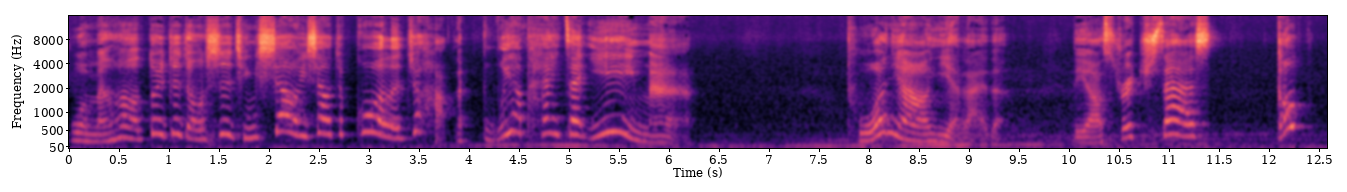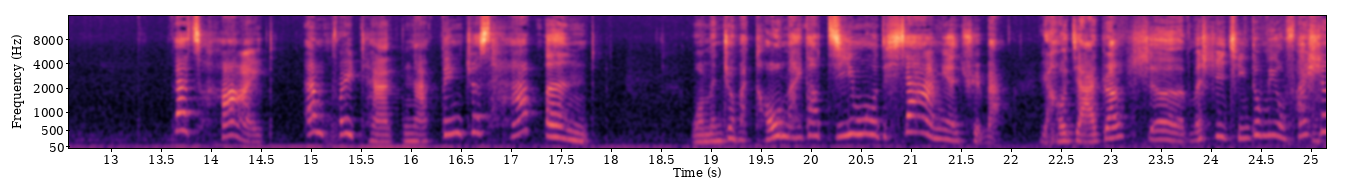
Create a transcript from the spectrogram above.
我们哈对这种事情笑一笑就过了就好了，不要太在意嘛。”鸵鸟也来了。The ostrich says, "Gulp. Let's hide and pretend nothing just happened." 我们就把头埋到积木的下面去吧，然后假装什么事情都没有发生。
